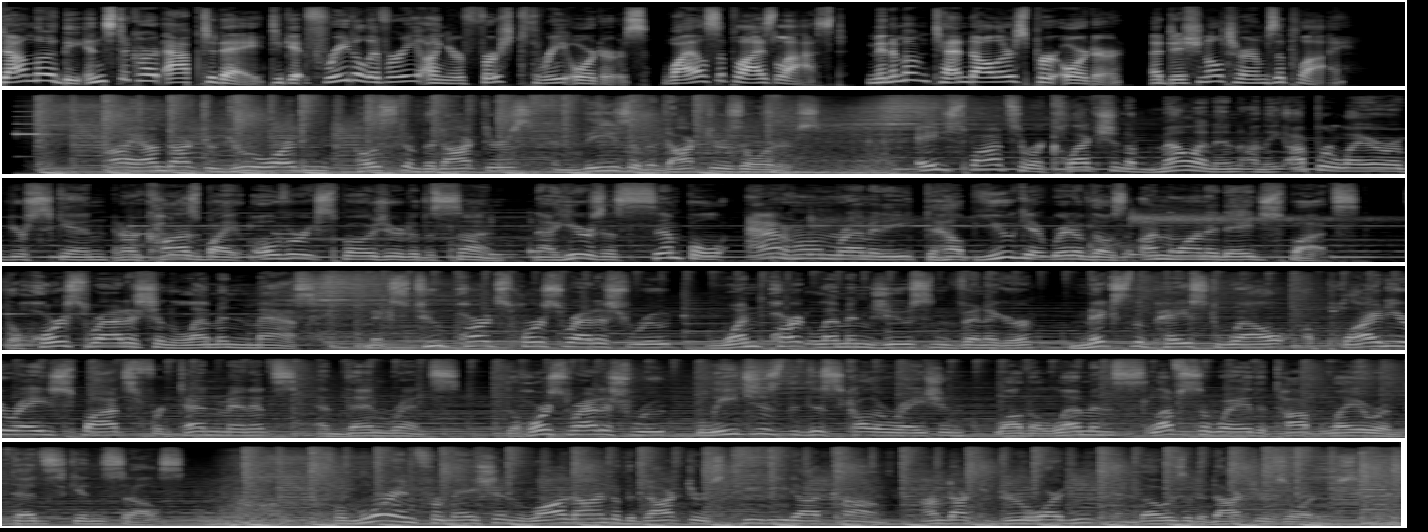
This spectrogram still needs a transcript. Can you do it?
Download the Instacart app today to get free delivery on your first three orders while supplies last. Minimum $10 per order. Additional terms apply. Hi, I'm Dr. Drew Ordon, host of The Doctors, and these are the doctor's orders. Age spots are a collection of melanin on the upper layer of your skin and are caused by overexposure to the sun. Now, here's a simple at home remedy to help you get rid of those unwanted age spots. The horseradish and lemon mask. Mix two parts horseradish root, one part lemon juice and vinegar. Mix the paste well, apply to your age spots for 10 minutes, and then rinse. The horseradish root bleaches the discoloration while the lemon sloughs away the top layer of dead skin cells. For more information, log on to thedoctorstv.com. I'm Dr. Drew Ordon, and those are the doctor's orders.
